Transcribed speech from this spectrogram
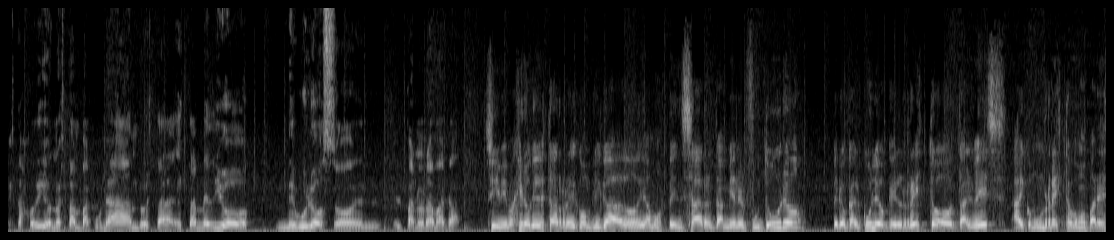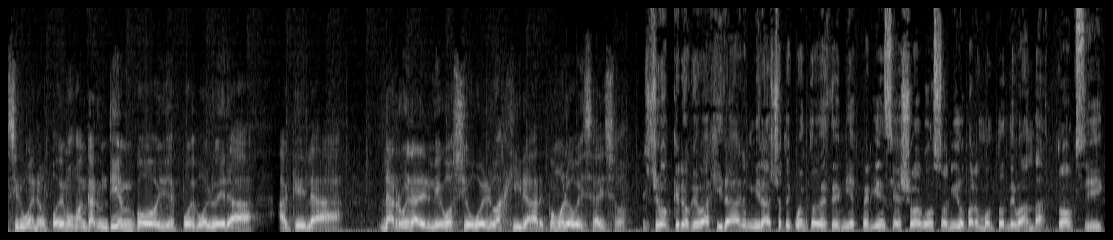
está jodido, no están vacunando, está, está medio nebuloso el, panorama acá. Sí, me imagino que debe estar re complicado, digamos, pensar también el futuro, pero calculo que el resto tal vez hay como un resto como para decir, bueno, podemos bancar un tiempo y después volver a que la, la rueda del negocio vuelva a girar. ¿Cómo lo ves a eso? Yo creo que va a girar. Mira, yo te cuento desde mi experiencia, yo hago sonido para un montón de bandas. Toxic,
